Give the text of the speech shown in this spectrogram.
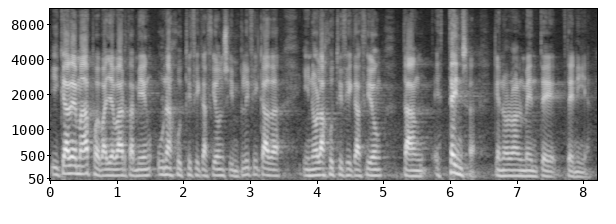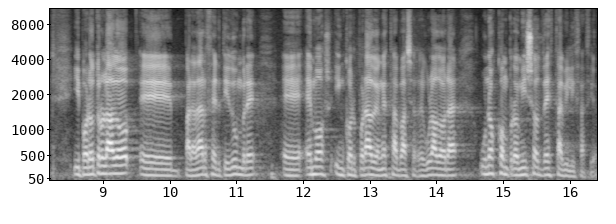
y que además pues, va a llevar también una justificación simplificada y no la justificación tan extensa que normalmente tenía. Y por otro lado, eh, para dar certidumbre, eh, hemos incorporado en estas bases reguladoras unos compromisos de estabilización.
